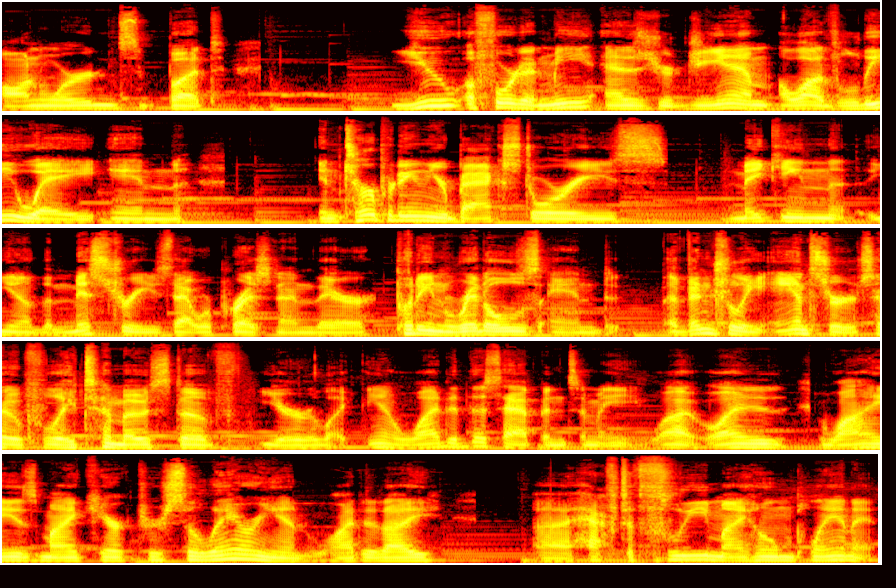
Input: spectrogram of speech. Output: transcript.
onwards, but you afforded me as your GM a lot of leeway in interpreting your backstories, making you know the mysteries that were present in there, putting riddles and eventually answers, hopefully, to most of your like, you know, why did this happen to me? Why why why is my character Solarian? Why did I uh, have to flee my home planet?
